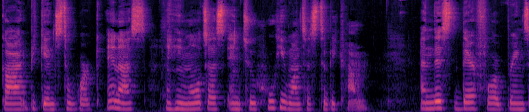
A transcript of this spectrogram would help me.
God begins to work in us and He molds us into who He wants us to become. And this, therefore, brings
